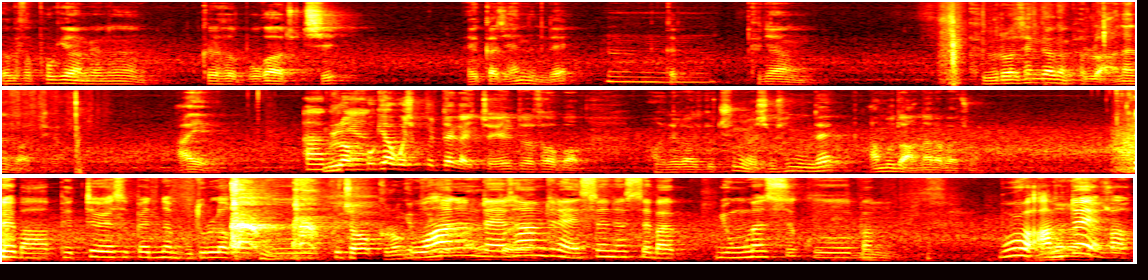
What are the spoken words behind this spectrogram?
여기서 포기하면은 그래서 뭐가 좋지? 여기까지 했는데 음, 그 냥 그런 생각은 별로 안 하는 것 같아요. 아예. 아, 물론 그냥- 포기하고 싶을 때가 있죠. 예를 들어서 막 어, 내가 이렇게 춤을 열심히 췄는데 아무도 안 알아봐줘. 그래 막 배틀에서 맨날 못 올라가고 그쵸 그런 게뭐 되게 하는데. 사람들이 SNS에 막 욕만 쓰고 막 음, 뭘안돼안막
